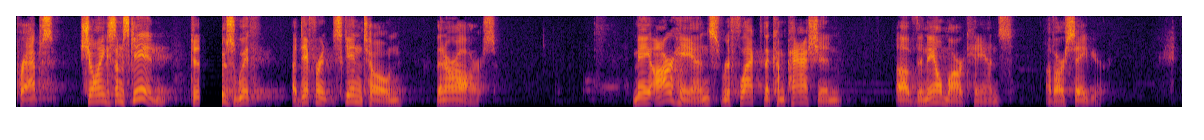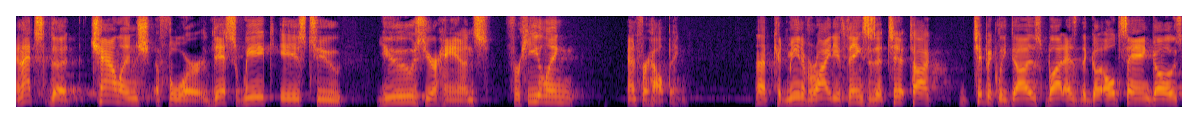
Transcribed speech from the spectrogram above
Perhaps showing some skin to those with a different skin tone than are ours. May our hands reflect the compassion of the nail marked hands of our Savior. And that's the challenge for this week is to use your hands for healing and for helping. That could mean a variety of things as it t- talk, typically does, but as the old saying goes,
